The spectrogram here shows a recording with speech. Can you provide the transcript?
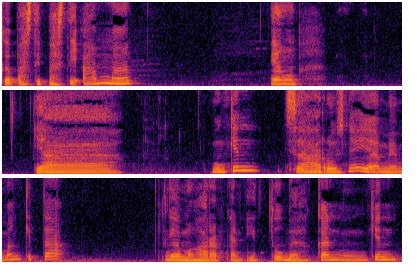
gak pasti-pasti amat. Yang ya mungkin seharusnya ya memang kita gak mengharapkan itu bahkan mungkin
